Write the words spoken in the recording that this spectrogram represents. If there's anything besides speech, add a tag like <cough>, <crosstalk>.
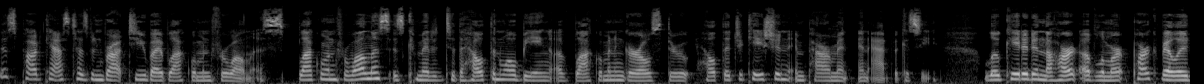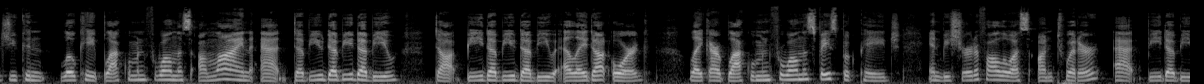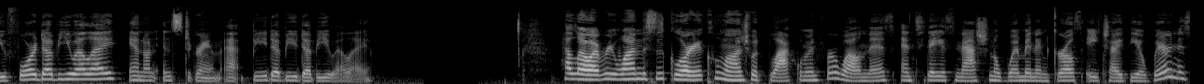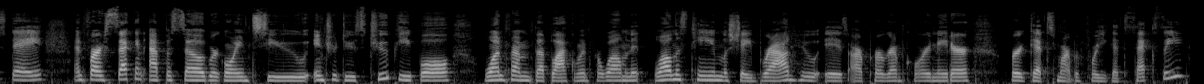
This podcast has been brought to you by Black Women for Wellness. Black Women for Wellness is committed to the health and well being of black women and girls through health education, empowerment, and advocacy. Located in the heart of Leimert Park Village, you can locate Black Women for Wellness online at www.bwwla.org, like our Black Women for Wellness Facebook page, and be sure to follow us on Twitter at BW4WLA and on Instagram at BWWLA. Hello, everyone. This is Gloria Coulange with Black Women for Wellness, and today is National Women and Girls HIV Awareness Day. And for our second episode, we're going to introduce two people one from the Black Women for Wellness team, Lachey Brown, who is our program coordinator for Get Smart Before You Get Sexy.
